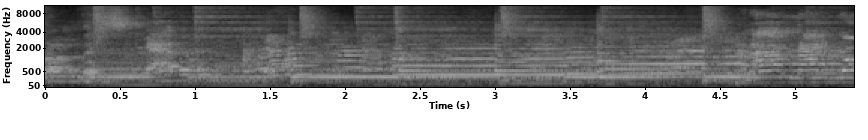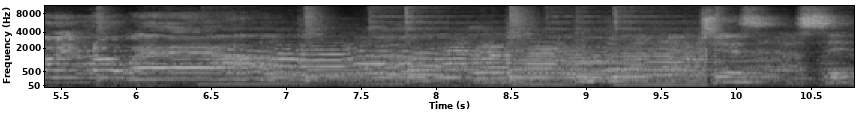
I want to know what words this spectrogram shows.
from this cabin. And I'm not going nowhere. Just sitting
